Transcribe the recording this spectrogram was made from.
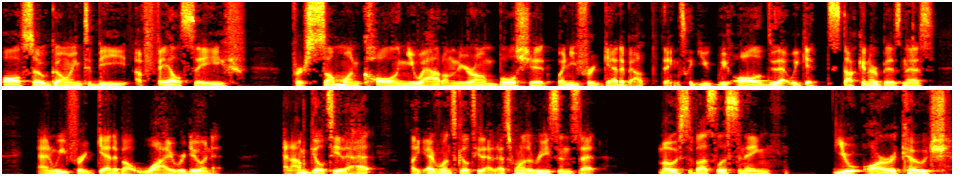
also going to be a fail safe for someone calling you out on your own bullshit when you forget about the things. Like you, we all do that. We get stuck in our business and we forget about why we're doing it. And I'm guilty of that. Like everyone's guilty of that. That's one of the reasons that most of us listening, you are a coach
